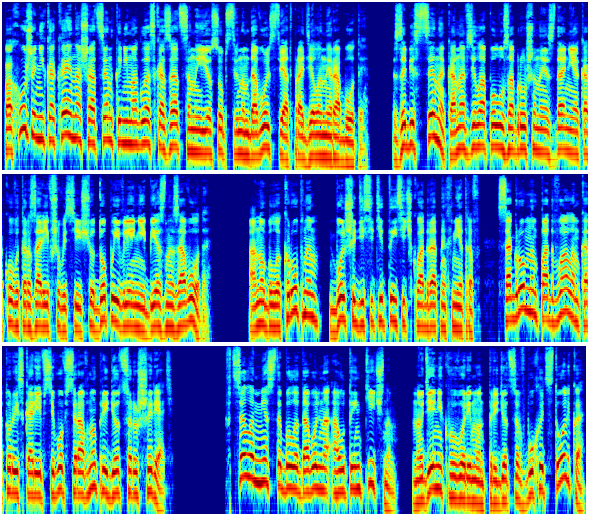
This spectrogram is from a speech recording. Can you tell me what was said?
Похоже, никакая наша оценка не могла сказаться на ее собственном довольстве от проделанной работы. За бесценок она взяла полузаброшенное здание какого-то разорившегося еще до появления бездны завода. Оно было крупным, больше 10 тысяч квадратных метров, с огромным подвалом, который, скорее всего, все равно придется расширять. В целом место было довольно аутентичным, но денег в его ремонт придется вбухать столько,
